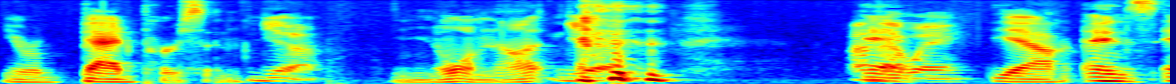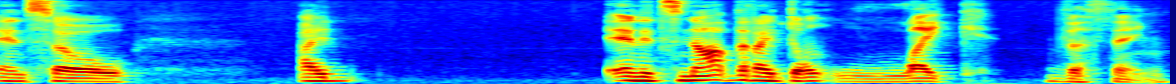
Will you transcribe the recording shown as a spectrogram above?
you're a bad person. yeah. No, I'm not. Yeah. I'm that way. Yeah, and and so I and it's not that I don't like the thing.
